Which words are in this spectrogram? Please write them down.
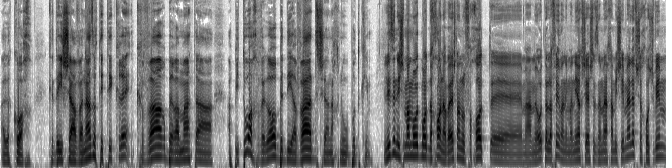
הלקוח. כדי שההבנה הזאת תקרה כבר ברמת הפיתוח ולא בדיעבד שאנחנו בודקים. לי זה נשמע מאוד מאוד נכון, אבל יש לנו לפחות אה, מהמאות אלפים, אני מניח שיש איזה 150 אלף שחושבים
